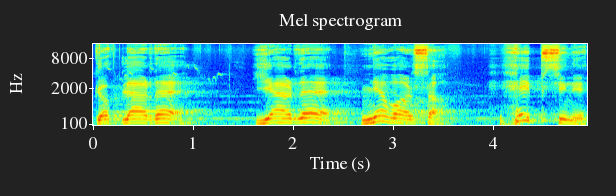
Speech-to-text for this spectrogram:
Göklerde, yerde ne varsa hepsini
